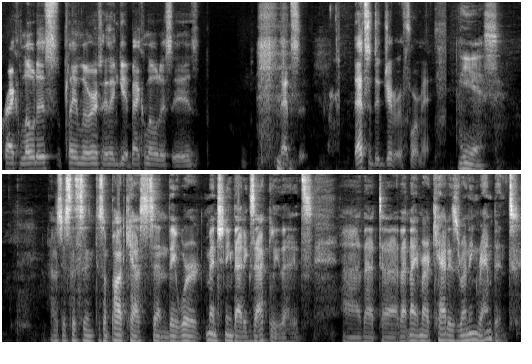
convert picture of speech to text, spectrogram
crack Lotus, play Lurrus, and then get back Lotus is that's that's a degenerate format. Yes. I was just listening to some podcasts, and they were mentioning that exactly that it's uh, that uh, that Nightmare Cat is running rampant.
